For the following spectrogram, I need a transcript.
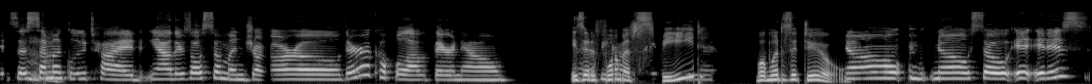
It's a Mm-mm. semaglutide. Yeah, there's also Mounjaro. There are a couple out there now Is it a form of very speed? What? What does it do? No, no. So it, it is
